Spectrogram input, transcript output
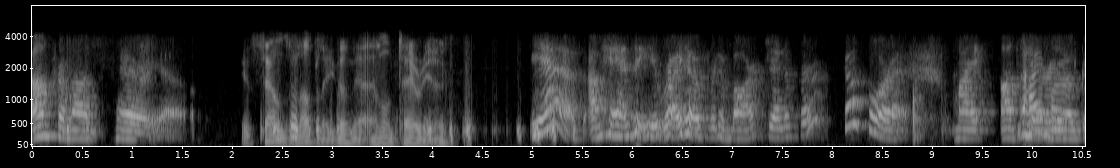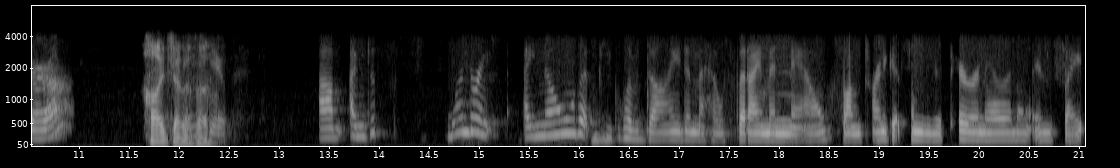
I'm from Ontario. It sounds lovely, doesn't it? In Ontario. Yes, I'm handing you right over to Marc. Jennifer, go for it. My Ontario Marc. girl. Hi, Jennifer. Thank you. Um, I'm just wondering. I know that people have died in the house that I'm in now, so I'm trying to get some of your paranormal insight.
